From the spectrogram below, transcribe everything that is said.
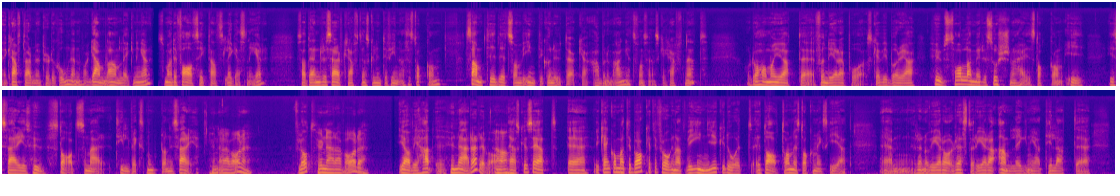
kraftvärmeproduktionen var gamla anläggningar som hade för avsikt att läggas ner. Så att den reservkraften skulle inte finnas i Stockholm. Samtidigt som vi inte kunde utöka abonnemanget från Svenska kraftnät. Och då har man ju att eh, fundera på, ska vi börja hushålla med resurserna här i Stockholm i, i Sveriges huvudstad som är tillväxtmotorn i Sverige? Hur nära var det? Förlåt? Hur nära var det? Ja, vi hade, hur nära det var. Ja. Jag skulle säga att eh, vi kan komma tillbaka till frågan att vi ingick ju då ett, ett avtal med Stockholm Exergi att eh, renovera och restaurera anläggningar till att eh,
